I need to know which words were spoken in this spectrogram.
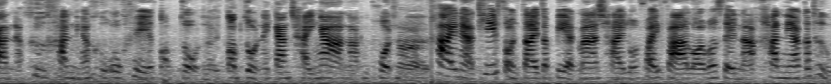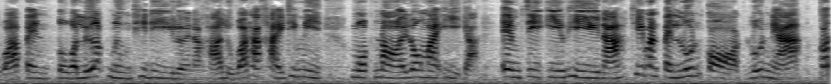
กันอะคือคันเนี้ยคือโอเคตอบโจทย์เลย ตอบโจทย์ในการใช้งานนะทุกคน ใช่ ใครเนี่ยที่สนใจจะเปลี่ยนมาใช้รถไฟฟ้า 100%นะ คันเนี้ยก็ถือว่าเป็นตัวเลือกหนึ่งที่ดีเลยนะคะ หรือว่าถ้าใครที่มีงบน้อยลงมาอีกอะ่ะ MG EP นะ ที่มันเป็นรุ่นก่อนรุ่นเนี้ย ก็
